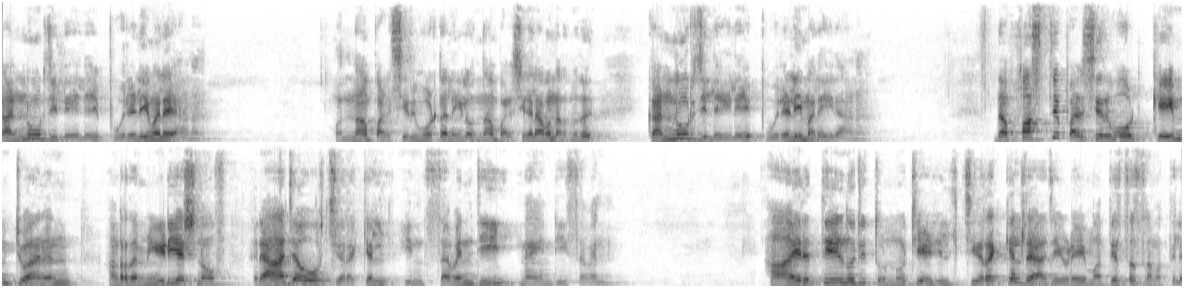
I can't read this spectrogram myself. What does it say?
കണ്ണൂർ ജില്ലയിലെ പുരളിമലയാണ്. ഒന്നാം പഴശ്ശി റിവോൾട്ട് അല്ലെങ്കിൽ ഒന്നാം പഴശ്ശി കലാപം നടന്നത് കണ്ണൂർ ജില്ലയിലെ പുരളിമലയിലാണ്. The first Pazhassi revolt came to an end under the mediation of Raja of Chirakkal in seventy ninety seven ആയിരത്തി എഴുന്നൂറ്റി തൊണ്ണൂറ്റിയേഴിൽ ചിറക്കൽ രാജയുടെ മധ്യസ്ഥ ശ്രമത്തിൽ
